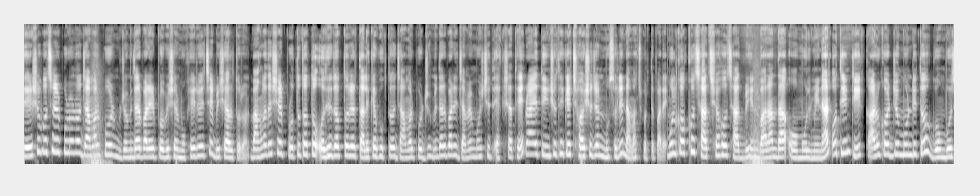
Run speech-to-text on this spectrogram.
দেড়শো বছরের পুরনো জামালপুর জমিদার বাড়ির প্রবেশের মুখেই রয়েছে বিশাল তোরণ। বাংলাদেশের প্রত্নতত্ত্ব অধিদপ্তরের তালিকাভুক্ত জামালপুর জমিদার বাড়ি জামে মসজিদ একসাথে প্রায় তিনশো থেকে ছয়শো জন মুসল্লি নামাজ পড়তে পারে। মূল কক্ষ ছাদসহ ছাদবিহীন বারান্দা ও মূল মিনার ও তিনটি কারুকার্য মণ্ডিত গম্বুজ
